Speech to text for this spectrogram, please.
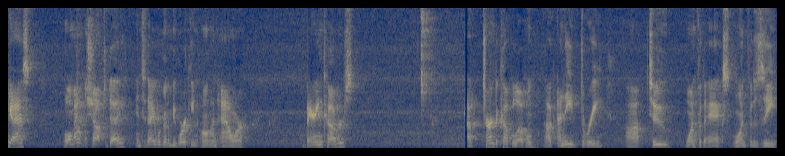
Hey guys, well I'm out in the shop today and today we're going to be working on our bearing covers. I've turned a couple of them. I, I need three. Uh, two, one for the X, one for the Z,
